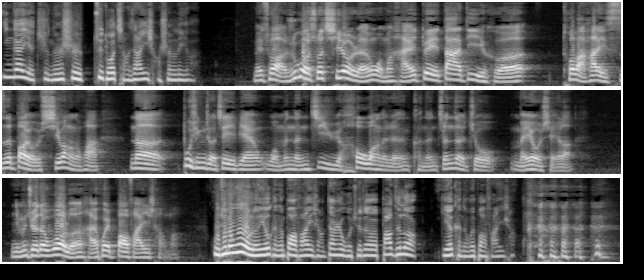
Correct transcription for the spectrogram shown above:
应该也只能是最多抢下一场胜利了。没错，如果说七六人我们还对大帝和托马哈里斯抱有希望的话，那步行者这一边我们能寄予厚望的人，可能真的就没有谁了。你们觉得沃伦还会爆发一场吗？我觉得沃伦有可能爆发一场，但是我觉得巴特勒也可能会爆发一场。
